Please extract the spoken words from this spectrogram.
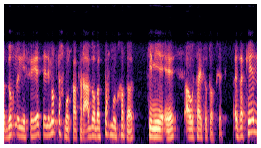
ضمن النفايات اللي ما بتحمل خطر عدوى بس تحمل خطر. كيميائي أو سايتوتوكسيك إذا كان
